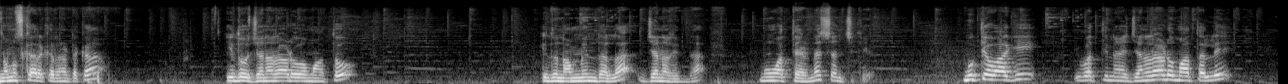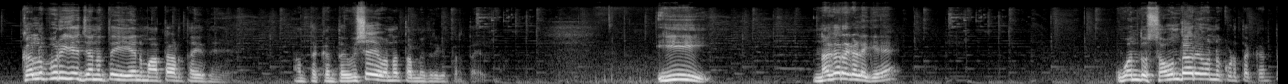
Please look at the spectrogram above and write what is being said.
ನಮಸ್ಕಾರ ಕರ್ನಾಟಕ. ಇದು ಜನರಾಡುವ ಮಾತು. ಇದು ನಮ್ಮಿಂದಲ್ಲ, ಜನರಿಂದ. ಮೂವತ್ತೆರಡನೇ ಸಂಚಿಕೆ. ಮುಖ್ಯವಾಗಿ ಇವತ್ತಿನ ಜನರಾಡು ಮಾತಲ್ಲಿ ಕಲಬುರಗಿ ಜನತೆ ಏನು ಮಾತಾಡ್ತಾ ಇದೆ ಅಂತಕ್ಕಂಥ ವಿಷಯವನ್ನು ತಮ್ಮೆದುರಿಗೆ ತರ್ತಾ ಇದೆ ಈ ನಗರಗಳಿಗೆ ಒಂದು ಸೌಂದರ್ಯವನ್ನು ಕೊಡ್ತಕ್ಕಂಥ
